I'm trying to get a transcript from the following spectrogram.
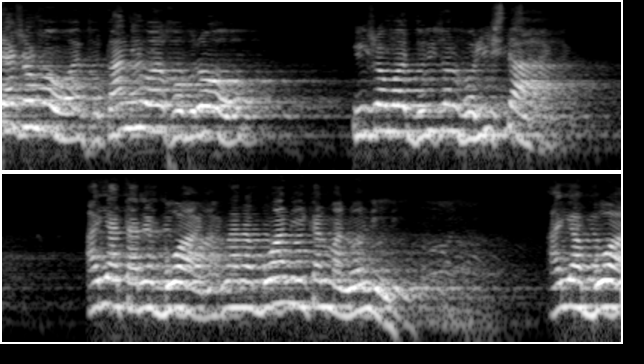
যে সময় ফুটানি হয় খবর, এই সময় দুইজন ফরিস্তায় আইয়া তারে বোয়ায় আপনারা বোয়া নি এখান মানুষ নি আইয়া বোয়া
